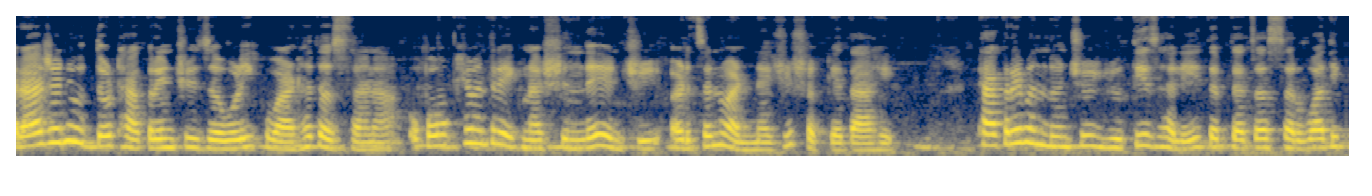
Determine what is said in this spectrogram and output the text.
राज आणि उद्धव ठाकरेंची जवळीक वाढत असताना उपमुख्यमंत्री एकनाथ शिंदे यांची अडचण वाढण्याची शक्यता आहे. ठाकरे बंधूंची युती झाली तर त्याचा सर्वाधिक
